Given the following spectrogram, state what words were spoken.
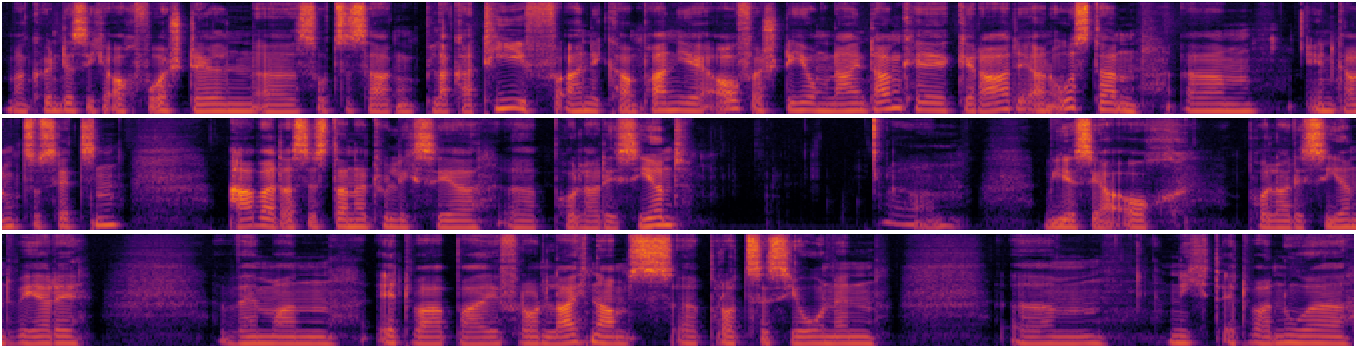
Man könnte sich auch vorstellen, äh, sozusagen plakativ eine Kampagne Auferstehung, nein, danke, gerade an Ostern ähm, in Gang zu setzen. Aber das ist dann natürlich sehr äh, polarisierend, ähm, wie es ja auch polarisierend wäre, wenn man etwa bei Fronleichnamsprozessionen ähm, nicht etwa nur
